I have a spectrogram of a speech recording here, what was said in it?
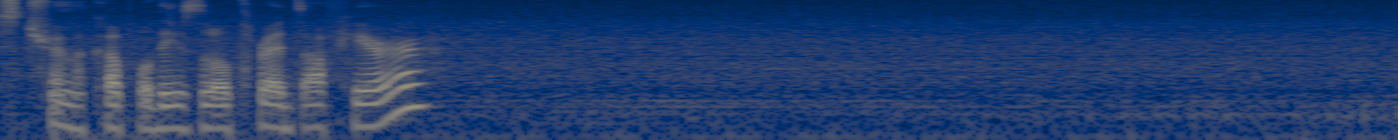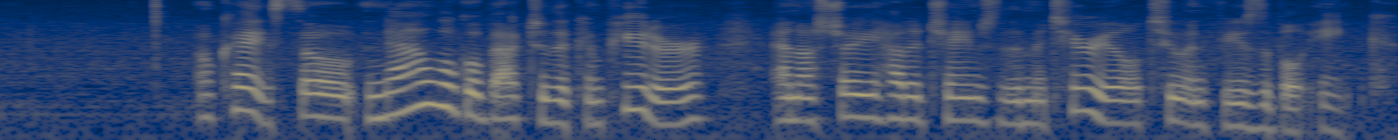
Just trim a couple of these little threads off here. Okay, so now we'll go back to the computer and I'll show you how to change the material to infusible ink.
